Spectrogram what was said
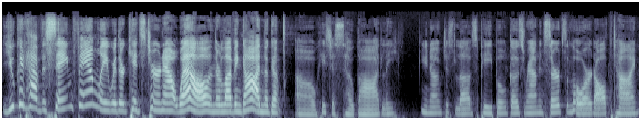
you could have the same family where their kids turn out well and they're loving God and they'll go, Oh, he's just so godly you know, just loves people, goes around and serves the Lord all the time.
